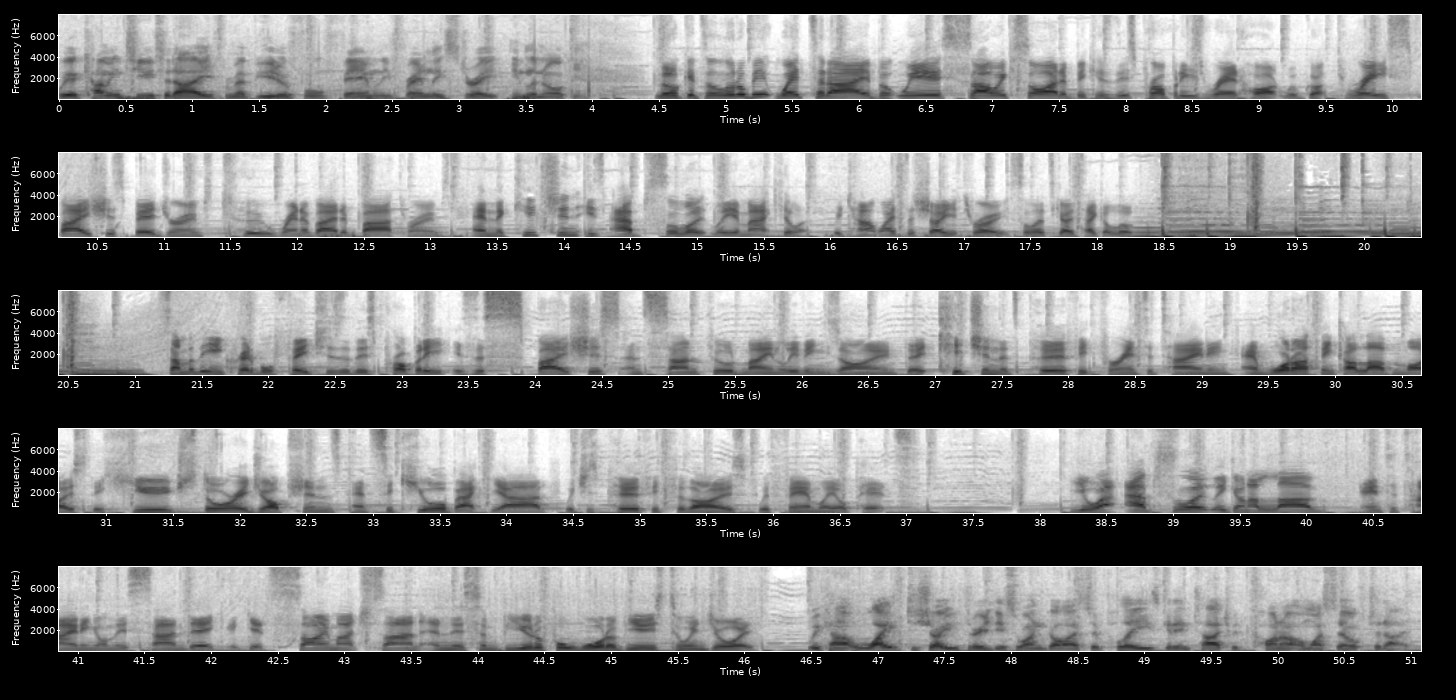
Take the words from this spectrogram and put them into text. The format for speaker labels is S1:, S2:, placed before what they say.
S1: We are coming to you today from a beautiful family-friendly street in Glenorchy.
S2: Look, it's a little bit wet today, but we're so excited because this property is red hot. We've got three spacious bedrooms, two renovated bathrooms, and the kitchen is absolutely immaculate. We can't wait to show you through, so let's go take a look. Some of the incredible features of this property is the spacious and sun-filled main living zone, the kitchen that's perfect for entertaining, and what I think I love most, the huge storage options and secure backyard, which is perfect for those with family or pets. You are absolutely gonna love entertaining on this sun deck. It gets so much sun and there's some beautiful water views to enjoy.
S1: We can't wait to show you through this one guys, so please get in touch with Conor or myself today.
